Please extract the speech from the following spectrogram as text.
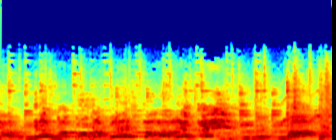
alegria, exaltura é a festa, é isso. Ah!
